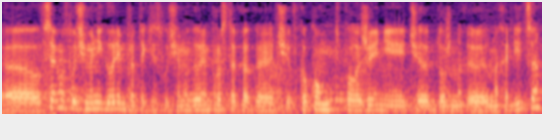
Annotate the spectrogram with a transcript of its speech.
Э, Во всяком случае, мы не говорим про такие случаи, мы говорим просто, как, э, в каком положении человек должен э, находиться.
